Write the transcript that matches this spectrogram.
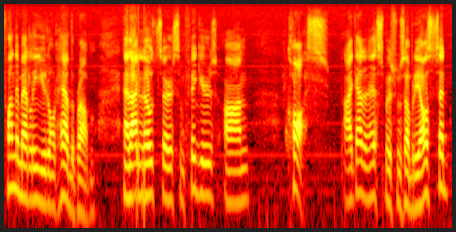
fundamentally you don't have the problem. And I note there are some figures on costs. I got an estimate from somebody else that said,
